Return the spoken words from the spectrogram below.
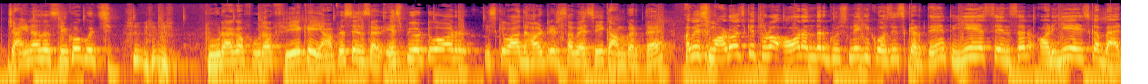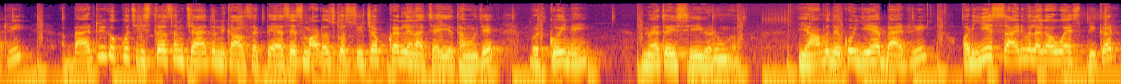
चाइना से सीखो कुछ। पूरा का पूरा फेक है यहाँ पे सेंसर एस और इसके बाद हार्ट रेट सब ऐसे ही काम करता है। अब स्मार्ट वॉच के थोड़ा और अंदर घुसने की कोशिश करते हैं तो ये है सेंसर और ये है इसका बैटरी बैटरी को कुछ इस तरह से हम चाहे तो निकाल सकते हैं। ऐसे स्मार्ट वॉच को स्विच ऑफ़ कर लेना चाहिए था मुझे बट कोई नहीं। मैं तो इसे ही करूँगा। यहाँ पे देखो ये है बैटरी और ये साइड में लगा हुआ है स्पीकर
